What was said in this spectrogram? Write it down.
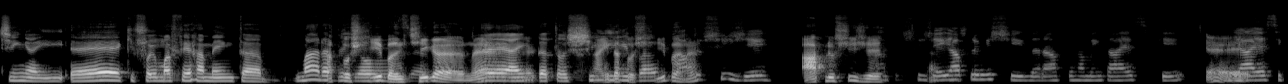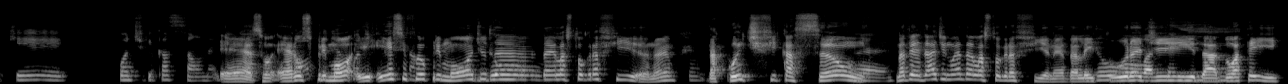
Tinha aí, é, que foi uma ferramenta maravilhosa. A Toshiba, antiga, né? É, ainda Toshiba. Ainda Toshiba, né? XG. Aplio XG. Aplio XG e Aplio MX, era a ferramenta ASQ. É. E a ASQ quantificação, né? É, são, era os primórdios. Esse foi o primórdio do... da, da elastografia, né? Da quantificação. É. Na verdade, não é da elastografia, né? Da leitura do de, ATI. Da, do ATI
